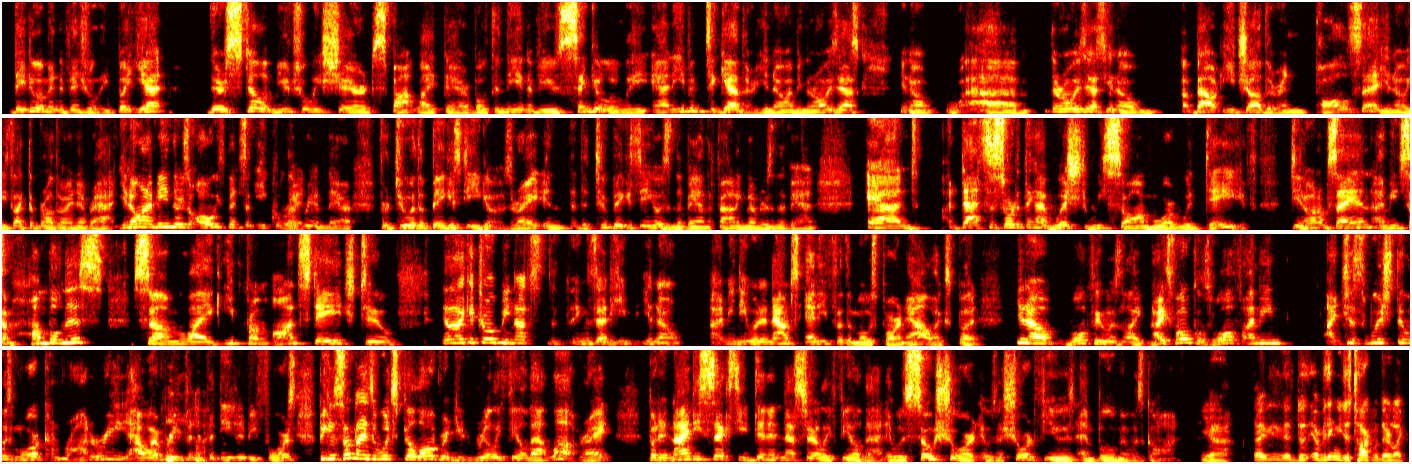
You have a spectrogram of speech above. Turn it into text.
They do them individually, but yet there's still a mutually shared spotlight there, both in the interviews singularly and even together. You know, I mean, they're always asked, you know, um, they're always asked, you know, about each other. And Paul said, you know, he's like the brother I never had. You know what I mean? There's always been some equilibrium right. there for two of the biggest egos, right? And the two biggest egos in the band, the founding members of the band. And that's the sort of thing I wished we saw more with Dave. Do you know what I'm saying? I mean, some humbleness, some like from on stage to, you know, like it drove me nuts the things that he, you know, I mean, he would announce Eddie for the most part and Alex, but you know, Wolfie was like, nice vocals, Wolf. I mean, I just wish there was more camaraderie, however, even if it needed to be forced, because sometimes it would spill over and you'd really feel that love, right? But in 96, you didn't necessarily feel that. It was so short, it was a short fuse, and boom, it was gone. Yeah. Everything you just talked about there, like,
